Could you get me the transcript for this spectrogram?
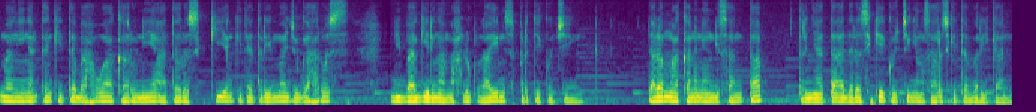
mengingatkan kita bahwa karunia atau rezeki yang kita terima juga harus dibagi dengan makhluk lain seperti kucing. Dalam makanan yang disantap, ternyata ada rezeki kucing yang seharusnya kita berikan.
